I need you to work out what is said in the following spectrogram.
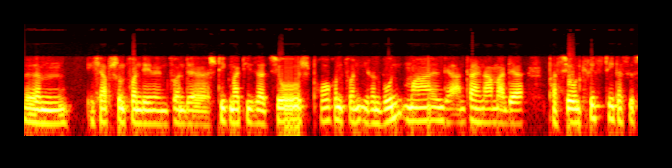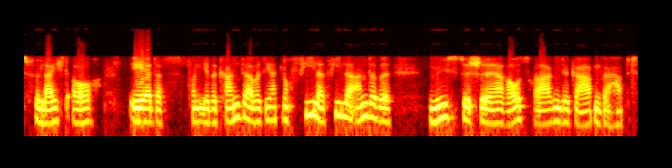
Ähm, ich habe schon von, denen, von der Stigmatisation gesprochen, von ihren Wundmalen, der Anteilnahme an der Passion Christi. Das ist vielleicht auch eher das von ihr Bekannte, aber sie hat noch viele, viele andere mystische, herausragende Gaben gehabt.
